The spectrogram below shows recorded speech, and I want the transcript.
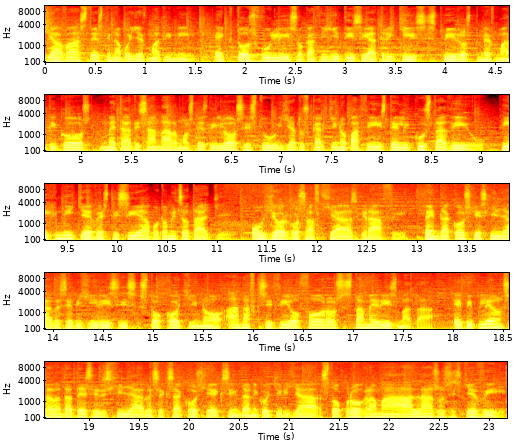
Διαβάστε στην απογευματινή. Εκτός Βουλής ο καθηγητής ιατρικής Σπύρος Πνευματικός μετά τις ανάρμοστες δηλώσεις του για τους καρκινοπαθείς τελικού σταδίου. Πυγμή και ευαισθησία από το Μητσοτάκι. Ο Γιώργος Αυτιάς γράφει: 500.000 επιχειρήσεις στο κόκκινο αν αυξηθεί ο φόρος στα μερίσματα. Επιπλέον 44.660 νοικοκυριά στο πρόγραμμα Αλλάζω συσκευή.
